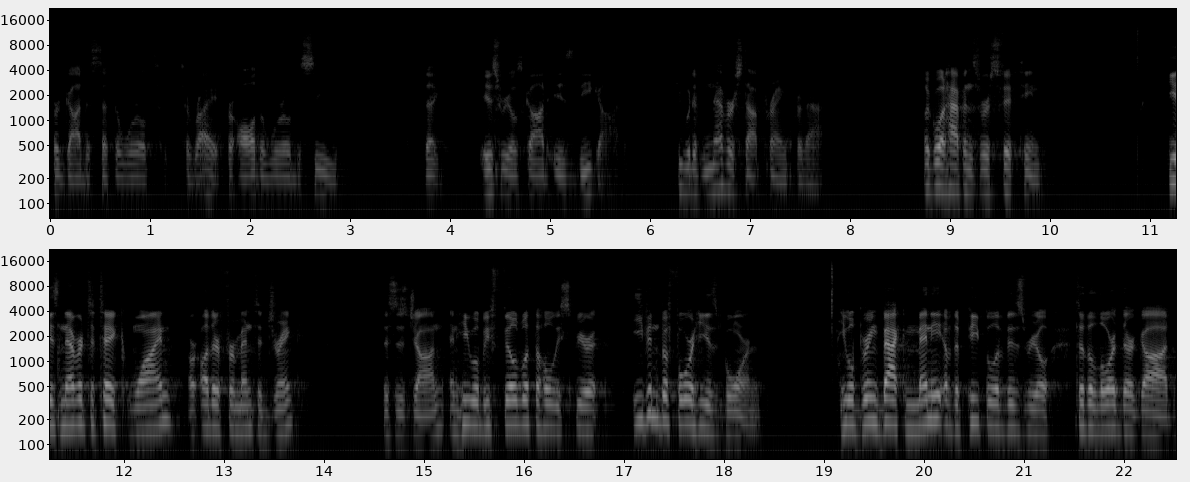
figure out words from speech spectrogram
for God to set the world to, right, for all the world to see that Israel's God is the God. He would have never stopped praying for that. Look what happens, verse 15. He is never to take wine or other fermented drink this is John, and he will be filled with the Holy Spirit even before he is born. He will bring back many of the people of Israel to the Lord their God.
